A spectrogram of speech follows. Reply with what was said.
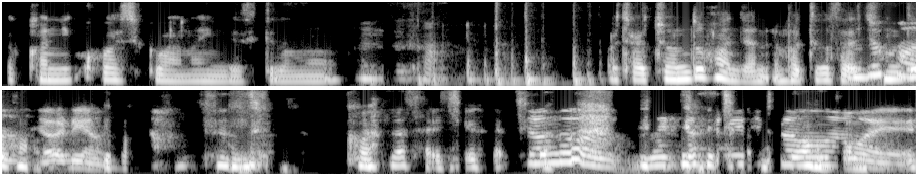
作家に詳しくはないんですけども。あじゃあチョン・ドゥファンじゃない。待ってください。チョン・ドゥファンあるやん。チ ごめんなさい違う。違うョンドファンめっちゃ正式な名前。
